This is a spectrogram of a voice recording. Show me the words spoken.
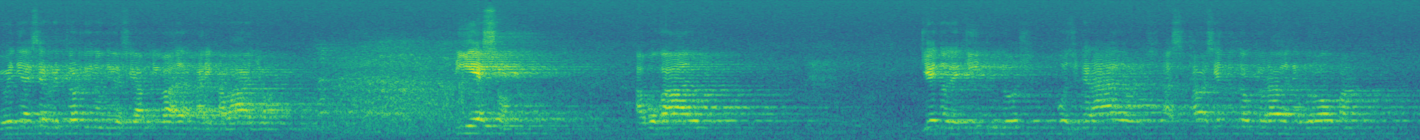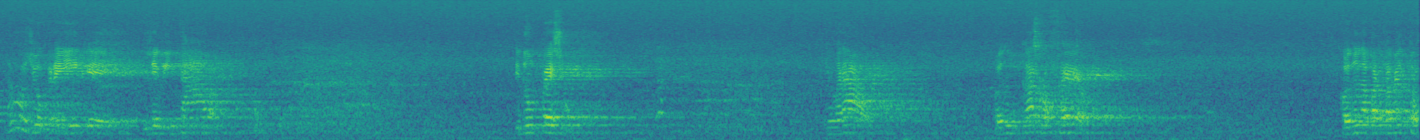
Yo venía de ser rector de una universidad privada, Caballo, eso, abogado, lleno de títulos, posgrados, estaba haciendo un doctorado en Europa. No, yo creí que levitaba. En un peso. Quebrado con un carro feo, con un apartamento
